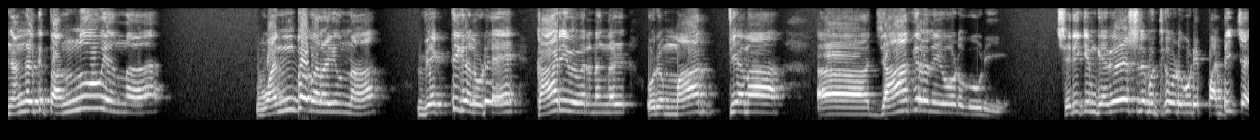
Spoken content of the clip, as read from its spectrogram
ഞങ്ങൾക്ക് തന്നു എന്ന് വൻപ പറയുന്ന വ്യക്തികളുടെ കാര്യവിവരണങ്ങൾ ഒരു മാധ്യമ ജാഗ്രതയോടുകൂടി ശരിക്കും ഗവേഷണ ബുദ്ധിയോടുകൂടി പഠിച്ച്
